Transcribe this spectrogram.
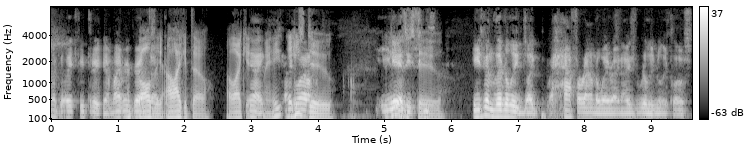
gonna go HV3. I might regret Ballsy, that. I like it though. I like it. Yeah, man, he, he's well- due. He is. He's He's, he's, due. he's been literally like half a round away right now. He's really, really close.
